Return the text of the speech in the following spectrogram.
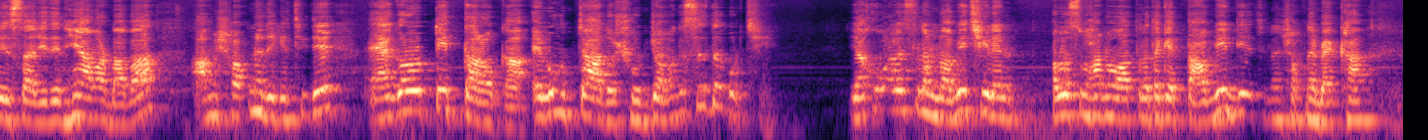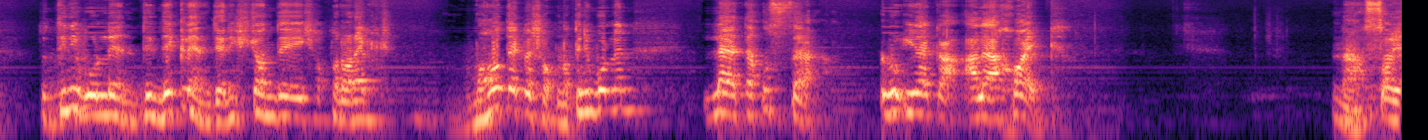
লিসাজিদিন হে আমার বাবা, আমি স্বপ্নে দেখেছি যে 11টি তারকা এবং চাঁদ ও সূর্য আমাকে সিজদা করছে। ইয়াকুব আলাইহিস সালাম নবী ছিলেন। আল্লাহ সুবহানাহু ওয়া তাকে তাবির দিয়েছিলেন স্বপ্নের ব্যাখ্যা। তো তিনি বললেন, তিনি দেখলেন যে নিঃসন্দেহে এই স্বপ্নটা অনেক মহৎ একটা স্বপ্ন। তিনি বললেন না, সরি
